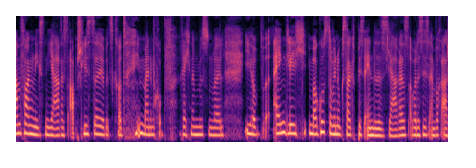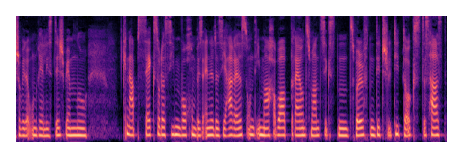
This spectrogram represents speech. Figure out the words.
Anfang nächsten Jahres abschließe. Ich habe jetzt gerade in meinem Kopf rechnen müssen, weil ich habe eigentlich im August habe ich nur gesagt bis Ende des Jahres, aber das ist einfach auch schon wieder unrealistisch. Wir haben nur knapp sechs oder sieben Wochen bis Ende des Jahres und ich mache aber ab 23.12. Digital Detox. Das heißt,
